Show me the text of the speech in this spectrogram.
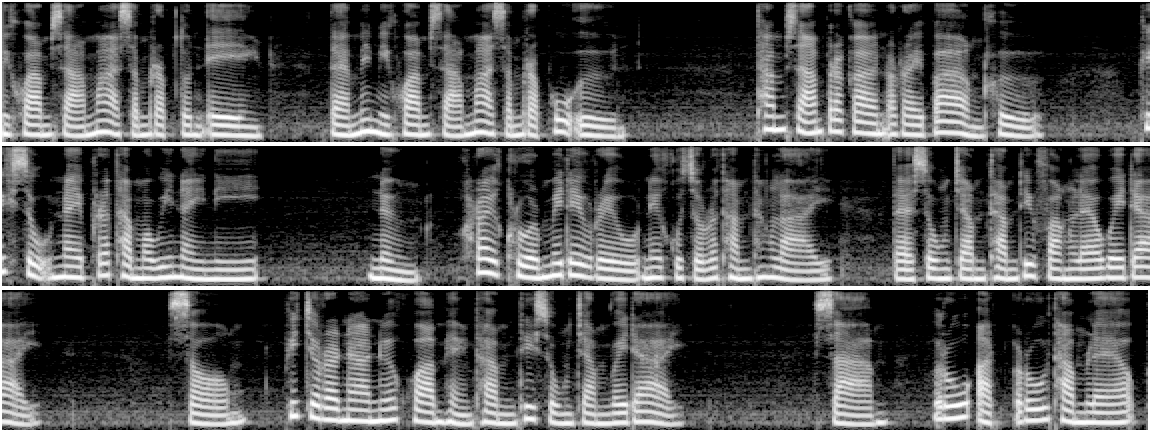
มีความสามารถสำหรับตนเอง แต่ไม่มีความสามารถสำหรับผู้อื่นทำสามประการอะไรบ้าง คือ ภิกษุในพระธรรมวินัยนี้หนึ่งใคร่ครวญไม่ได้เร็วในกุศลธรรมทั้งหลาย แต่ทรงจำธรรมที่ฟังแล้วไว้ได้ 2. พิจารณาเนื้อความแห่งธรรมที่ทรงจำไว้ได้ 3. รู้อัดรู้ธรรมแล้วป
